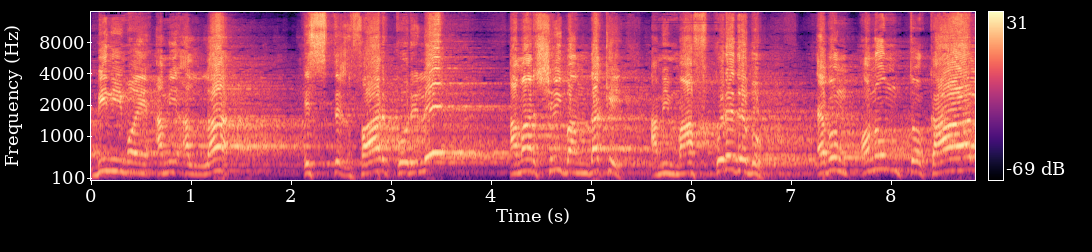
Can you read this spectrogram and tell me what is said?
বিনিময়ে আমি আল্লাহ ইস্তেগফার করিলে আমার সেই বান্দাকে আমি মাফ করে দেব এবং অনন্তকাল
